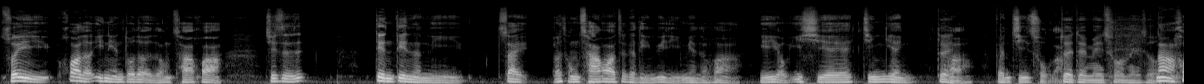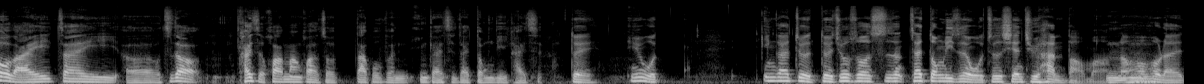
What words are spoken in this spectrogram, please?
所以画了一年多的儿童插画，其实奠定了你在儿童插画这个领域里面的话，也有一些经验对啊跟基础了。对对，没错没错。那后来在呃，我知道开始画漫画的时候，大部分应该是在东立开始。对，因为我应该就对，就是说是在东立之前，我就是先去汉堡嘛，嗯然后后来，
